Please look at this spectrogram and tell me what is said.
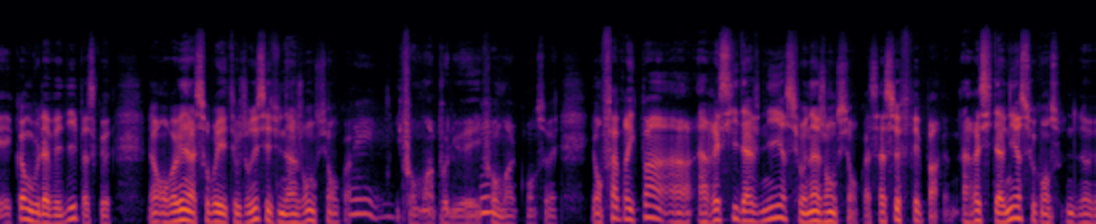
Et, comme vous l'avez dit, parce que on voit bien la sobriété aujourd'hui, c'est une injonction. Quoi. Il faut moins polluer, il faut moins consommer. Et on fabrique pas un, récit d'avenir sur une injonction. Quoi. Ça se fait pas. Un récit d'avenir ne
